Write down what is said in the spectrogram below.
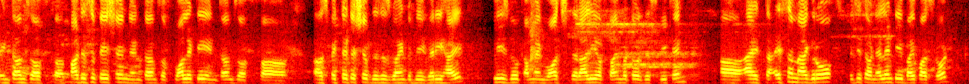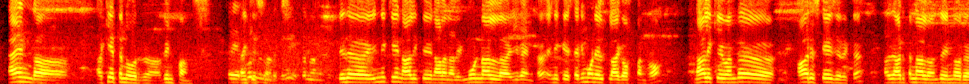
In terms of uh, participation, in terms of quality, in terms of uh, uh, spectatorship. This is going to be very high. Please do come and watch the rally of Coimbatore this weekend uh, at SM Agro, which is on LNT Bypass Road, and uh, uh, Ketanur uh, Wind Farms. Thank you so much. இது இன்னைக்கு நாளைக்கு நாளை நாளைக்கு மூணு நாள் ஈவெண்ட் இன்னைக்கு செரிமோனியல் ஃப்ளாக் ஆஃப் பண்ணுறோம் நாளைக்கு வந்து ஆறு ஸ்டேஜ் இருக்கு அது அடுத்த நாள் வந்து இன்னொரு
